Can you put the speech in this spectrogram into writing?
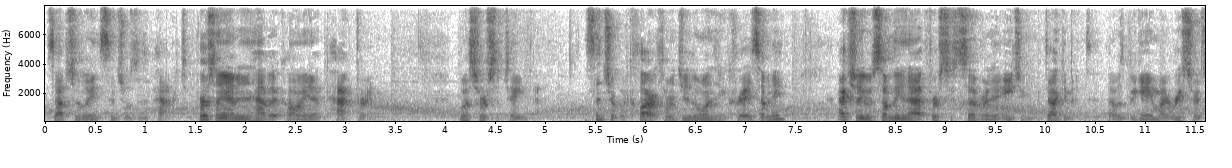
It's absolutely essential to the pact. Personally, I'm in the habit of calling it a pact ring. We must first obtain that. Essential, but Clark, weren't you the one who created 70? Actually, it was something that I first discovered in an ancient document. That was beginning my research,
